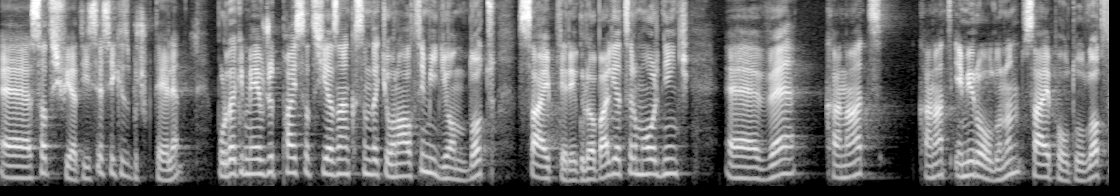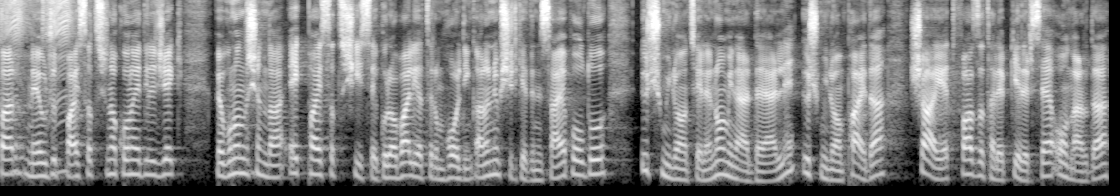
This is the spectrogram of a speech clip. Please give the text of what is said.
Ee, satış fiyatı ise 8,5 TL. Buradaki mevcut pay satışı yazan kısımdaki 16 milyon lot sahipleri Global Yatırım Holding e, ve Kanat Kanat Emiroğlu'nun sahip olduğu lotlar mevcut pay satışına konu edilecek ve bunun dışında ek pay satışı ise Global Yatırım Holding anonim şirketinin sahip olduğu 3 milyon TL nominal değerli 3 milyon payda şayet fazla talep gelirse onlar da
